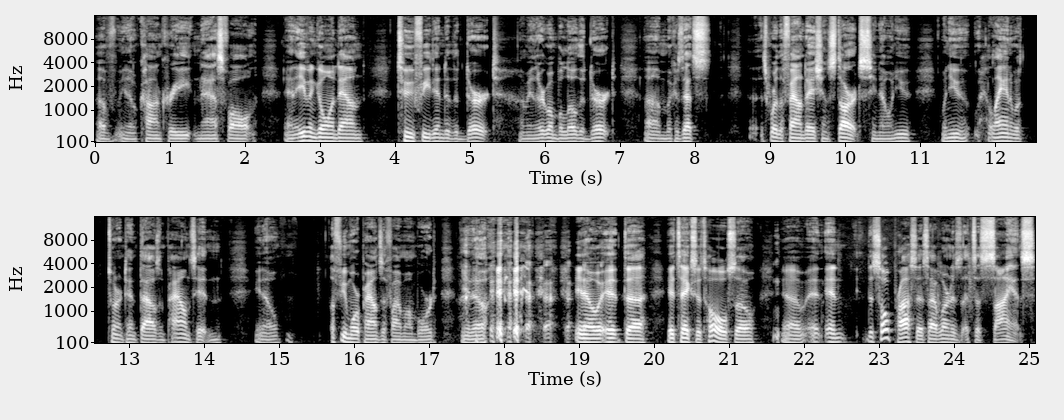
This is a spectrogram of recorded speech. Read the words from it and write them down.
of you know concrete and asphalt, and even going down two feet into the dirt. I mean, they're going below the dirt um, because that's that's where the foundation starts. You know, when you when you land with 210,000 pounds hitting, you know, a few more pounds if I'm on board. You know, you know it uh, it takes a toll. So, um, and, and, this whole process I've learned is it's a science.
